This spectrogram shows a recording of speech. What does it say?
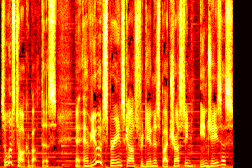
So let's talk about this. Have you experienced God's forgiveness by trusting in Jesus?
